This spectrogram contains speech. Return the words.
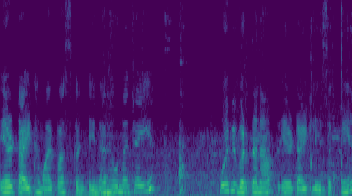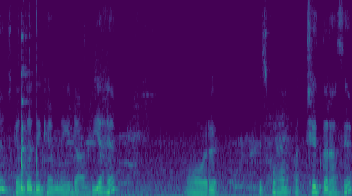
एयर टाइट हमारे पास कंटेनर होना चाहिए। कोई भी बर्तन आप एयर टाइट ले सकते हैं उसके अंदर देखें हमने ये डाल दिया है। और इसको हम अच्छे तरह से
